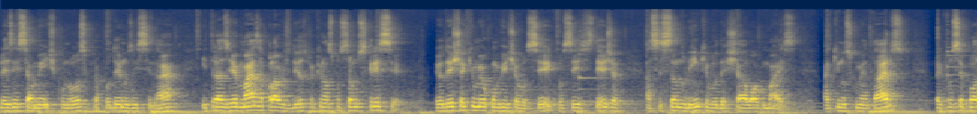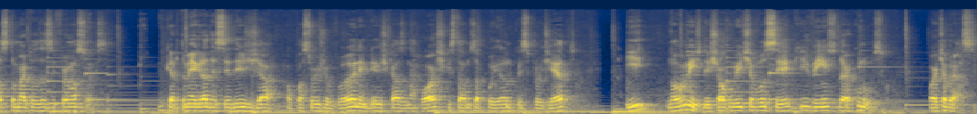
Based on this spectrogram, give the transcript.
presencialmente conosco para poder nos ensinar e trazer mais a palavra de Deus para que nós possamos crescer. Eu deixo aqui o meu convite a você, que você esteja acessando o link, eu vou deixar logo mais aqui nos comentários, para que você possa tomar todas as informações. Eu quero também agradecer desde já ao pastor Giovanni, a Igreja de Casa na Rocha, que está nos apoiando com esse projeto. E, novamente, deixar o convite a você que venha estudar conosco. Forte abraço.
